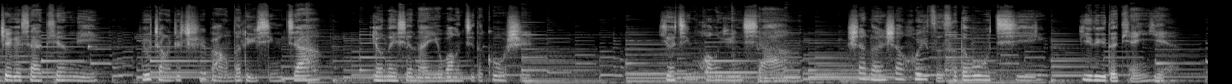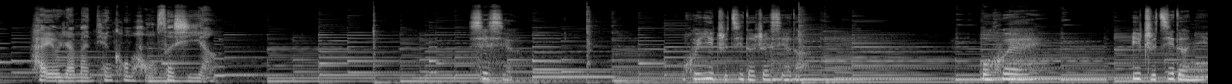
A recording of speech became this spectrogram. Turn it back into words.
这个夏天里，有长着翅膀的旅行家，有那些难以忘记的故事，有金黄云霞，山峦上灰紫色的雾气，碧绿的田野，还有染满天空的红色夕阳。谢谢，我会一直记得这些的，我会一直记得你。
